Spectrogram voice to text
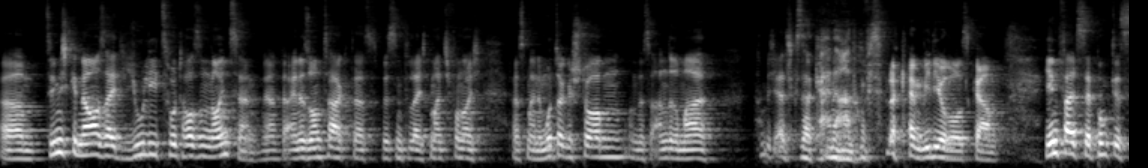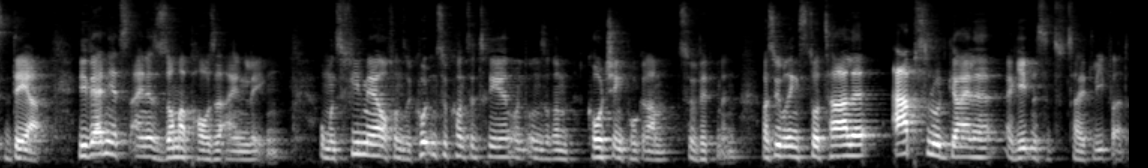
ähm, ziemlich genau seit Juli 2019. Ja, der eine Sonntag, das wissen vielleicht manche von euch, da ist meine Mutter gestorben und das andere Mal habe ich ehrlich gesagt keine Ahnung, wieso da kein Video rauskam. Jedenfalls der Punkt ist der, wir werden jetzt eine Sommerpause einlegen um uns viel mehr auf unsere Kunden zu konzentrieren und unserem Coaching-Programm zu widmen. Was übrigens totale, absolut geile Ergebnisse zurzeit liefert.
